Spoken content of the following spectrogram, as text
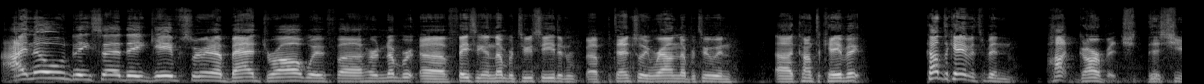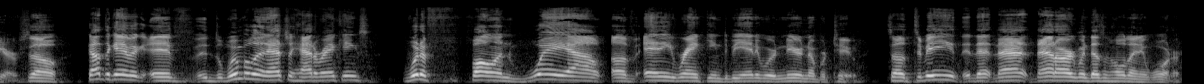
I know they said they gave Serena a bad draw with uh, her number uh, facing a number two seed and uh, potentially round number two in uh, Kontakavik. Kontacavik's been hot garbage this year. So Kontakavik, if the Wimbledon actually had rankings, would have fallen way out of any ranking to be anywhere near number two. So to me, that that that argument doesn't hold any water.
